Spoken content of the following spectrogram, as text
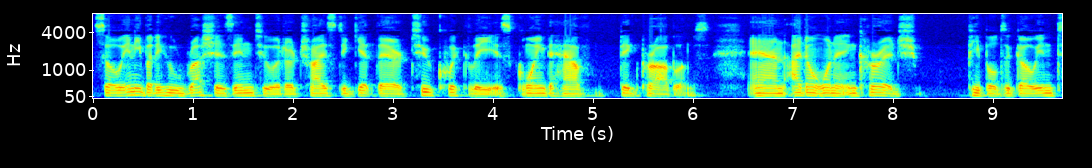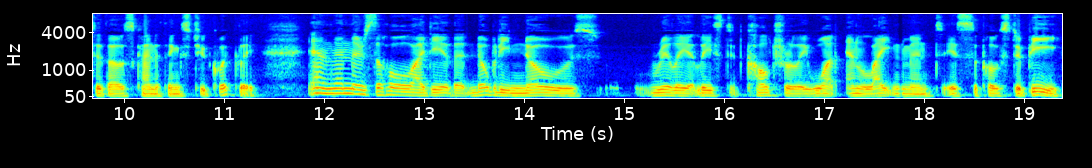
So anybody who rushes into it or tries to get there too quickly is going to have big problems. And I don't want to encourage people to go into those kind of things too quickly. And then there's the whole idea that nobody knows really, at least culturally, what enlightenment is supposed to be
